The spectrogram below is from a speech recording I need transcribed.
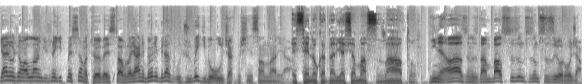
Yani hocam Allah'ın gücüne gitmesin ama tövbe estağfurullah. Yani böyle biraz ucube gibi olacakmış insanlar ya. E sen o kadar yaşamazsın rahat ol. Yine ağzınızdan bal sızım sızım sızıyor hocam.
